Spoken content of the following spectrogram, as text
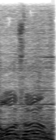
多上。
